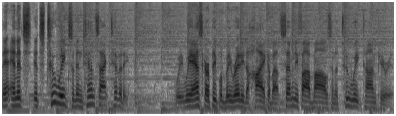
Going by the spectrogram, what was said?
And it's, it's two weeks of intense activity. We, we ask our people to be ready to hike about 75 miles in a two-week time period.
